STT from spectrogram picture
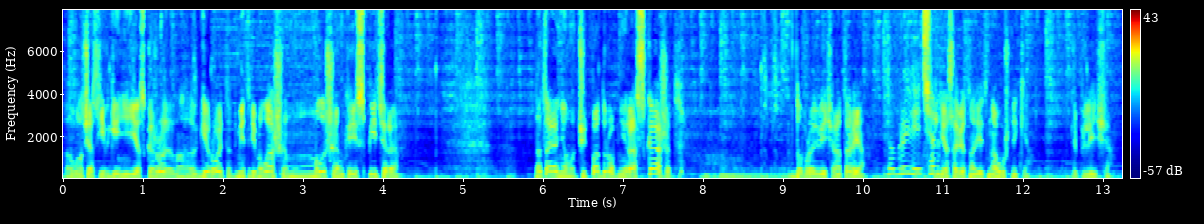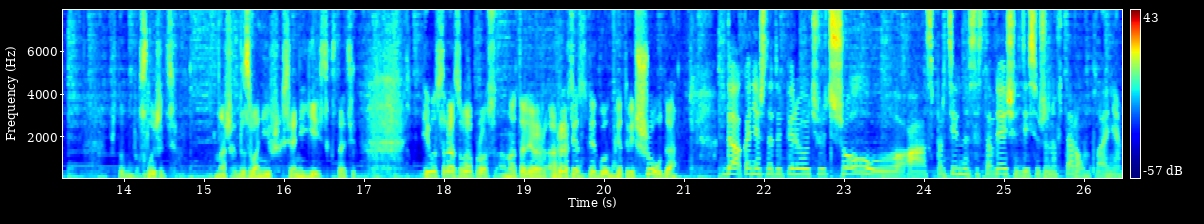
Вот сейчас, Евгений, я скажу. Герой – это Дмитрий Малаш... Малышенко из Питера. Наталья о нем чуть подробнее расскажет. Добрый вечер, Наталья. Добрый вечер. Я советую надеть наушники для плеча, чтобы слышать наших дозвонившихся. Они есть, кстати. И вот сразу вопрос. Наталья, рождественская гонка – это ведь шоу, да? Да, конечно, это в первую очередь шоу, а спортивная составляющая здесь уже на втором плане.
